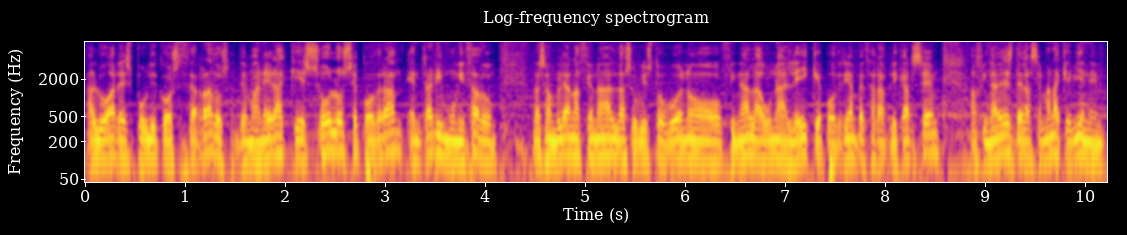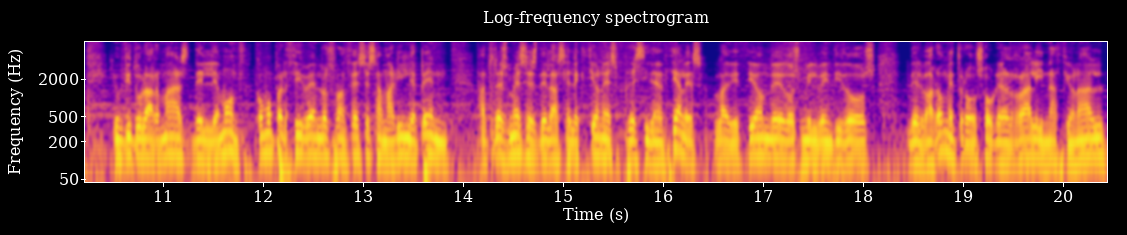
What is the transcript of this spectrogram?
a lugares públicos cerrados, de manera que solo se podrá entrar inmunizado. La Asamblea Nacional da su visto bueno final a una ley que podría empezar a aplicarse a finales de la semana que viene. Y un titular más del Le Monde. ¿Cómo perciben los franceses a Marine Le Pen a tres meses de las elecciones presidenciales? La edición de 2022 del barómetro sobre el rally nacional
